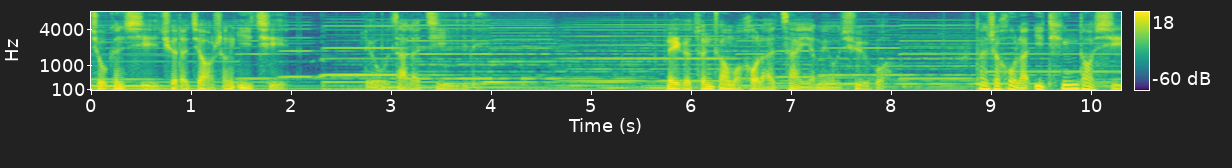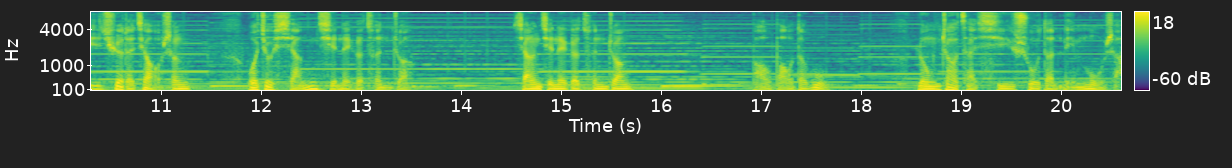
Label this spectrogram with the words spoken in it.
就跟喜鹊的叫声一起留在了记忆里。那个村庄我后来再也没有去过，但是后来一听到喜鹊的叫声，我就想起那个村庄。想起那个村庄，薄薄的雾笼罩在稀疏的林木上。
